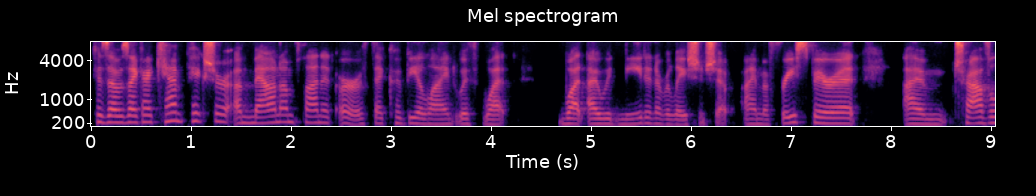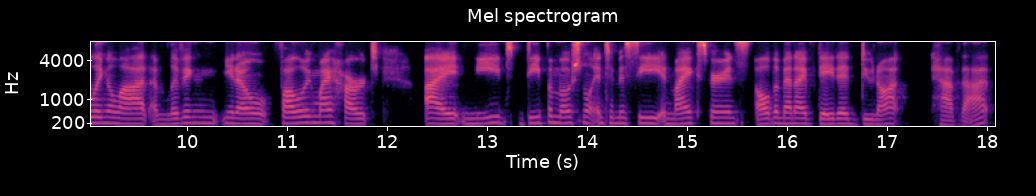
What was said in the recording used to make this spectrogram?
because I was like, I can't picture a man on planet Earth that could be aligned with what what I would need in a relationship. I'm a free spirit. I'm traveling a lot. I'm living, you know, following my heart. I need deep emotional intimacy. In my experience, all the men I've dated do not have that,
